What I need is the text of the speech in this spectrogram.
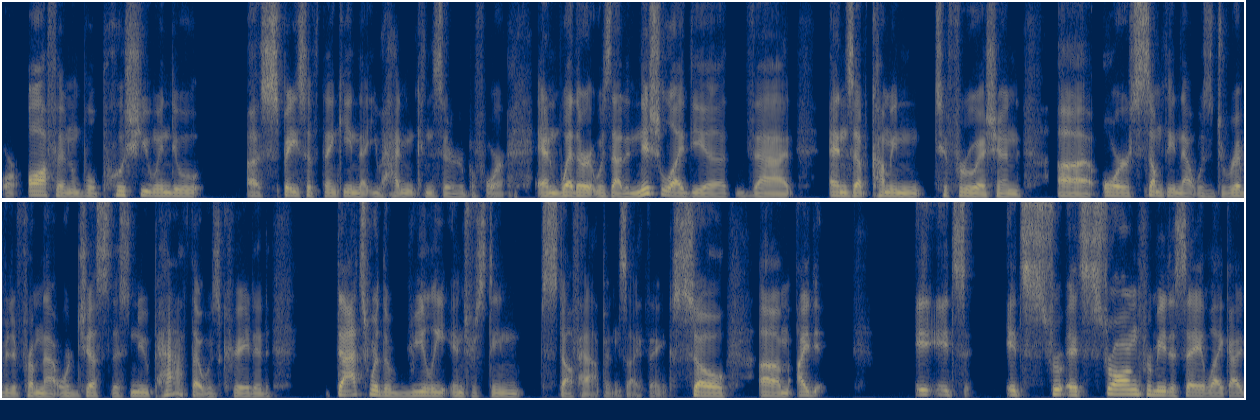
or often will push you into a space of thinking that you hadn't considered before. And whether it was that initial idea that ends up coming to fruition uh, or something that was derivative from that, or just this new path that was created, that's where the really interesting stuff happens, I think. So um, I, it, it's it's it's strong for me to say like I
